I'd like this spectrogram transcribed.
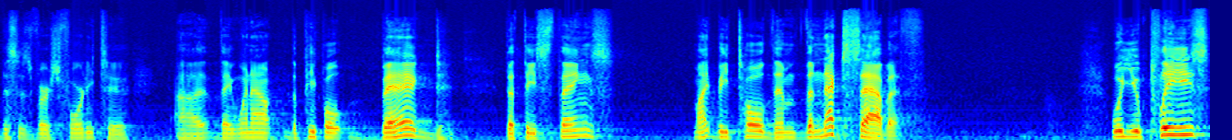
this is verse 42, uh, they went out, the people begged that these things might be told them the next Sabbath. Will you please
